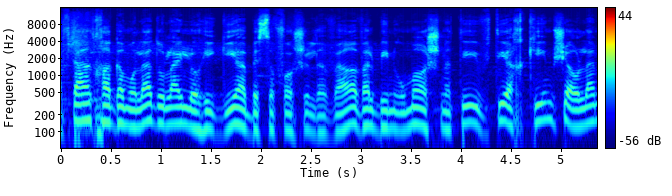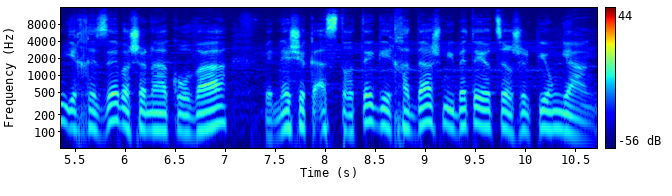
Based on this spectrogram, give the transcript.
הפתעת חג המולד אולי לא הגיעה בסופו של דבר, אבל בנאומו השנתי הבטיח קים שהעולם יחזה בשנה הקרובה בנשק אסטרטגי חדש מבית היוצר של פיונג יאנג.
